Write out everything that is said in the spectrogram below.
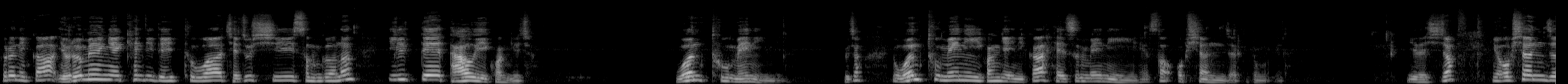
그러니까 여러 명의 candidate와 제주시 선거는 1대 다의 관계죠. one to many입니다. 그죠? one to many 관계이니까 has many 해서 options 이렇게 된 겁니다. 이해되시죠? 이 options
